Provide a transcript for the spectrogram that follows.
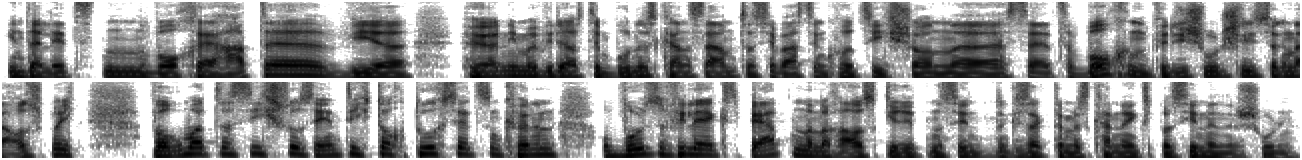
in der letzten Woche hatte. Wir hören immer wieder aus dem Bundeskanzleramt, dass Sebastian Kurz sich schon äh, seit Wochen für die Schulschließungen ausspricht. Warum hat er sich schlussendlich doch durchsetzen können, obwohl so viele Experten dann noch ausgeritten sind und gesagt haben, es kann nichts passieren in den Schulen?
